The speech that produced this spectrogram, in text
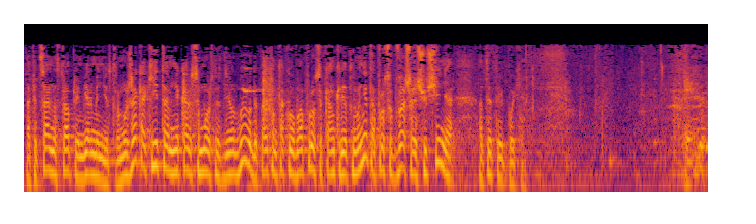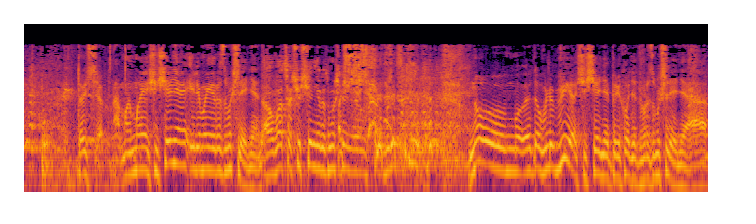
официально стал премьер-министром. Уже какие-то, мне кажется, можно сделать выводы, поэтому такого вопроса конкретного нет, а просто ваши ощущения от этой эпохи. Yeah. То есть, а мо- мои ощущения или мои размышления? А у вас ощущения, размышления близки? Ну, это в любви ощущения переходят в размышления. А,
